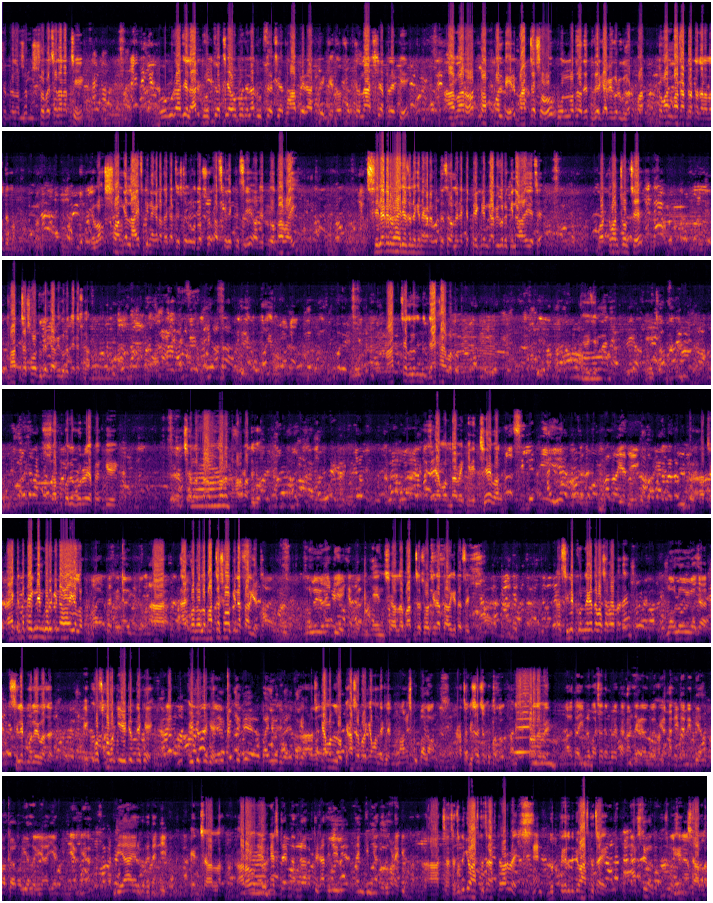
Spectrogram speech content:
সুপ্রিয় দর্শক, শুভেচ্ছা জানাচ্ছি। বগুড়া জেলার ধূপচাচিয়া উপজেলা ধূপচাচিয়া ধাপের হাট থেকে। দর্শক, চলে আসছে আপনাদেরকে। আবারও টপ কোয়ালিটির বাচ্চা সহ উন্নত জাতের দুধের গাভী গরুগুলোর বর্তমান বাজার দরটা জানানোর জন্য। এবং সঙ্গে লাইভ কেনাকাটা দেখার চেষ্টা করব দর্শক। আজকে দেখতেছি আমাদের তোতা ভাই। সিলেটের ভাইদের জন্য কেনাকাটা করতেছে। অলরেডি একটা প্রেগনেন্ট গাভী গরু কিনা হয়ে গেছে। বর্তমান চলছে। বাচ্চা সহ দুধের গাভী গরু দেখাশোনা। বাচ্চাগুলো কিন্তু দেখার মতো। এই সবগুলো গরু আপনাকে ধারণা দেব। কেমন দামে কিনছে এবং আচ্ছা একটা তো প্রেগনেন্ট করে কিনা হয়ে গেল। এখন হলো বাচ্চা সহ কিনার টার্গেট ইনশাল্লাহ বাচ্চা সহ কিনার টার্গেট আছে। সিলেট কোন জায়গাতে বাসা আপনাদের? সিলেট মৌলভী বাজার। এই খোঁজ খবর কি ইউটিউব দেখে? ইউটিউব দেখে? আচ্ছা কেমন লোক? আসার পরে কেমন দেখলেন? মানুষ খুব ভালো। আচ্ছা বিশ্বাস খুব ভালো। বিশ্বাস করা যাবে আর ইমরা বাসাতে আমরা টাকার জায়গা দিয়া খানি টানি দিয়া লোক করিয়া লইয়া ইয়া কিনিয়া নিয়া দিয়া এর করে তাই দিব ইনশাআল্লাহ। আরও নেক্সট টাইম আমরা টাকা দিলে তাই কিনিয়া করে বাড়াই দিব। আচ্ছা আচ্ছা যদি কেউ আসতে চায় আসতে পারবে? হ্যাঁ? দূর থেকে যদি কেউ আসতে চায়? আসতে পারব কোনো ইনশাআল্লাহ।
